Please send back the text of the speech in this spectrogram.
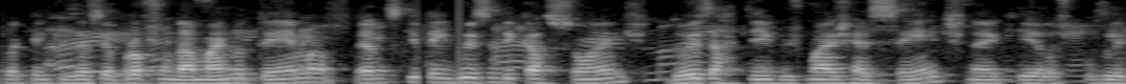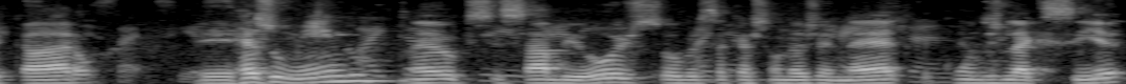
Para quem quiser se aprofundar mais no tema, elas que tem duas indicações, dois artigos mais recentes, né, que elas publicaram, eh, resumindo né, o que se sabe hoje sobre essa questão da genética com dislexia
